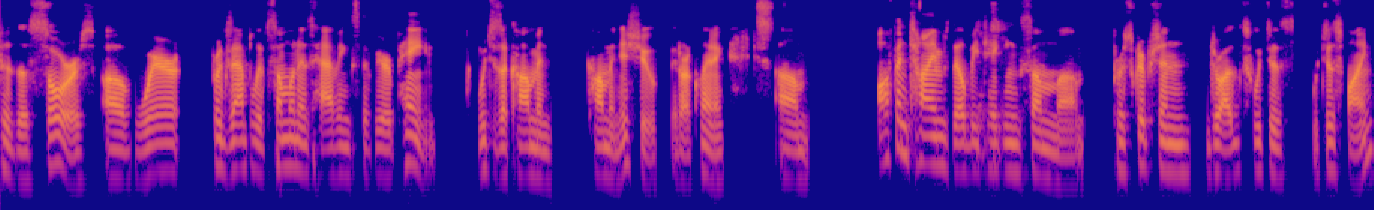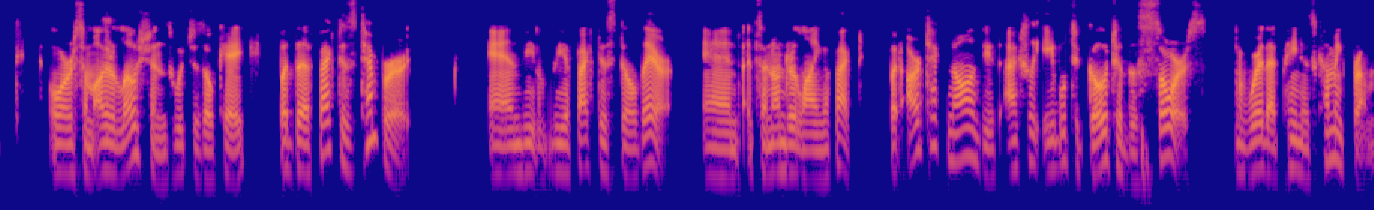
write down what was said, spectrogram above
to the source of where, for example, if someone is having severe pain, which is a common common issue at our clinic, um, oftentimes they'll be taking some um, prescription drugs, which is which is fine, or some other lotions, which is okay, but the effect is temporary, and the the effect is still there, and it's an underlying effect. But our technology is actually able to go to the source of where that pain is coming from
